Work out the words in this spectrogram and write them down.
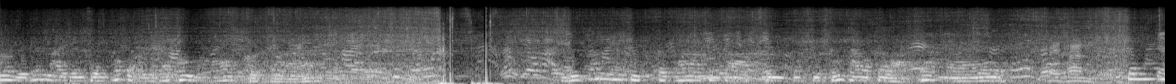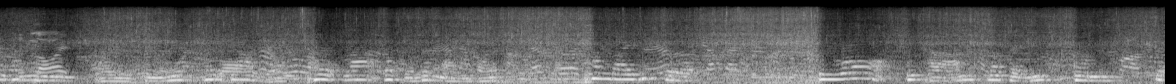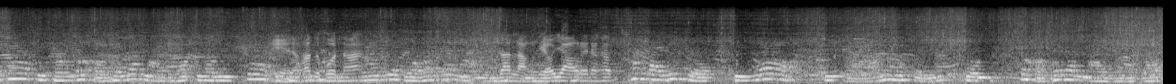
เราอยู่ด้านในเป็นตรงเข้าไปนะครับห้องน้ำสถาหรือถ้ามีจุดประทาที่ตาเป็นจุดของชาวตลาดพวกเราไม่ทันจะไม่นะครับไปถึงวัดให้เจ้าโชคลาภก็เกิดด้านในครับท่านใดที่เกิดปีวอกปีขานกระเสง คนจะแก้ปีชงก็ขอเทางด้านในครับเรามีแก้ปีนี่นะครับทุกคนนะ เรียบร้อยด้านในด้านหลังแถวยาวเลยนะครับ ท่านใดที่เกิดปีแรกปีขานมาถึงคนก็ขอให้ด้านในนะครับ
